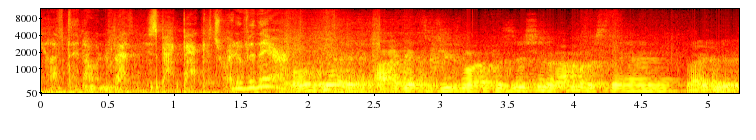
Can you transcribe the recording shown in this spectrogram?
you left the note in the back- his backpack. It's right over there. Okay, I get to choose my position and I'm gonna stand right here.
